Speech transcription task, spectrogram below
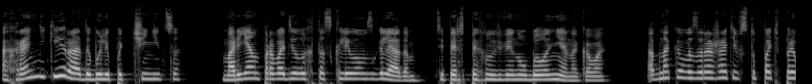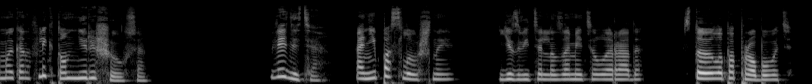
Охранники и рады были подчиниться. Марьян проводил их тоскливым взглядом, теперь спихнуть вину было не на кого. Однако возражать и вступать в прямой конфликт он не решился. «Видите, они послушные», — язвительно заметила Рада. «Стоило попробовать».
